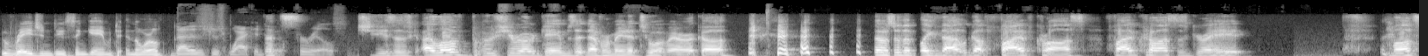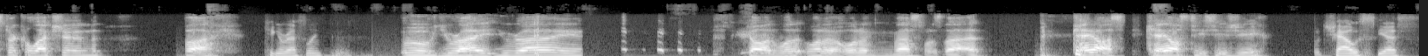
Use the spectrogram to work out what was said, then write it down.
rage-inducing game to, in the world. That is just wackadoo That's- for reals. Jesus, I love Bushiroad games that never made it to America. Those are the like that. We got five cross. Five cross is great. Monster collection. Fuck. King of Wrestling. Ooh, you're right. You're right. God, what what a what a mess was that? Chaos, chaos TCG. Chouse, yes.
